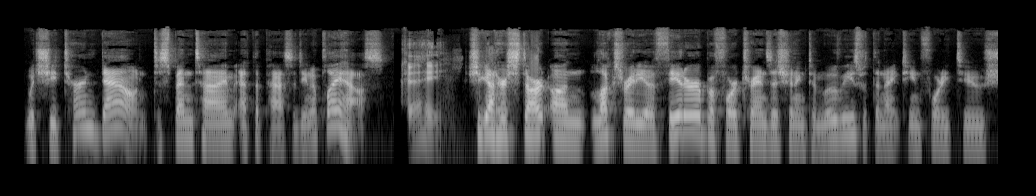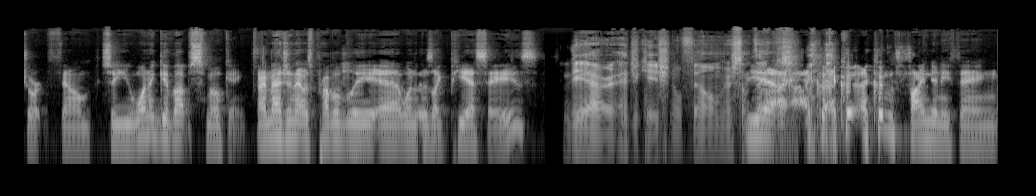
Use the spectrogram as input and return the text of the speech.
which she turned down to spend time at the Pasadena Playhouse. Okay. She got her start on Lux Radio Theater before transitioning to movies with the 1942 short film So You Want to Give Up Smoking. I imagine that was probably uh, one of those like PSAs. Yeah, or educational film or something. Yeah, I, I, could, I, could, I couldn't find anything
